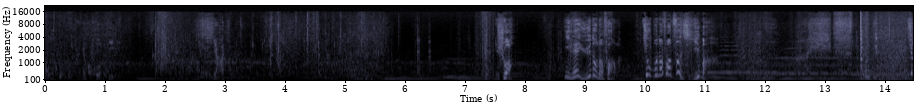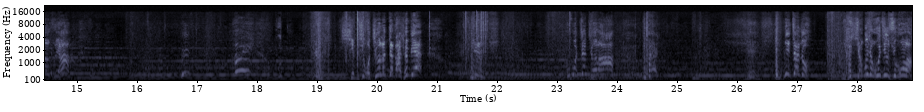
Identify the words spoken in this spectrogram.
我这破地瞎折腾。你说，你连鱼都能放了，就不能放自己一马？姜子牙，哎，我，你信不信我折了你的大神鞭？我真折了啊！你站住！你还想不想回京虚宫了？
